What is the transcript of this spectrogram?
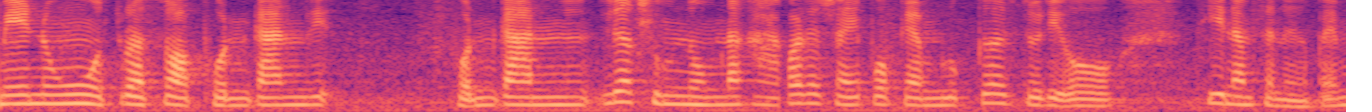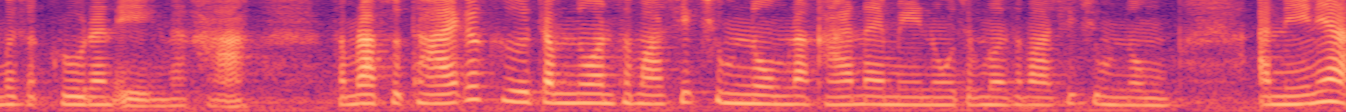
เมนูตรวจสอบผลการ ผลการเลือกชุมนุมนะคะ ก็จะใช้โปรแกรม Looker Studio ที่นำเสนอไปเมื่อสักครู่นั่นเองนะคะสำหรับสุดท้ายก็คือจำนวนสมาชิกชุมนุมนะคะ ในเมนูจำนวนสมาชิกชุมนุม อันนี้เนี่ย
